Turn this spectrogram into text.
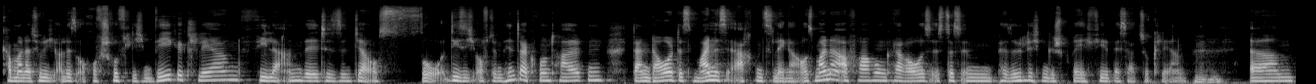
Kann man natürlich alles auch auf schriftlichem Wege klären. Viele Anwälte sind ja auch so, die sich oft im Hintergrund halten, dann dauert es meines Erachtens länger. Aus meiner Erfahrung heraus ist das im persönlichen Gespräch viel besser zu klären. Mhm. Ähm,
